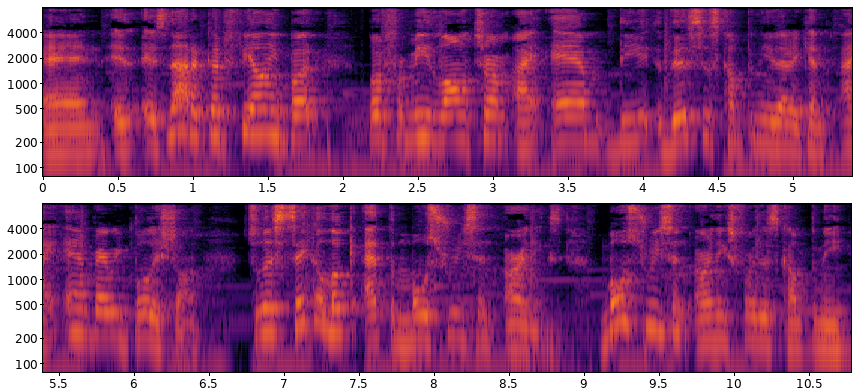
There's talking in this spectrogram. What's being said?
And it's not a good feeling, but but for me, long term, I am the this is company that I can I am very bullish on. So let's take a look at the most recent earnings. Most recent earnings for this company,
